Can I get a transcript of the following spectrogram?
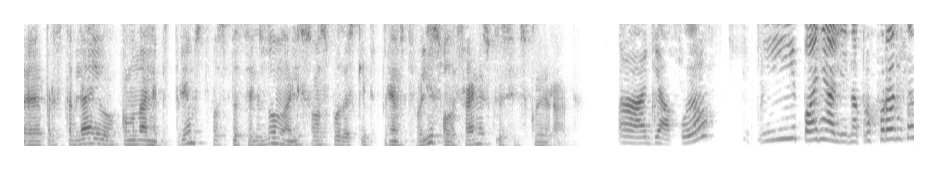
Е, Представляю комунальне підприємство, спеціалізоване лісогосподарське підприємство Ліс Олешанівської сільської ради. А, Дякую. І пані Аліна Прохоренко.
